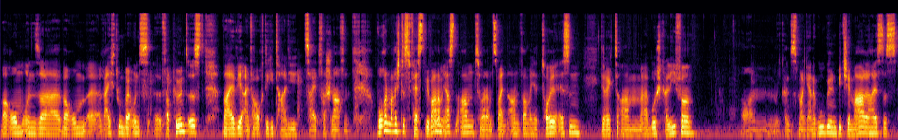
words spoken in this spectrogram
warum unser, warum äh, Reichtum bei uns äh, verpönt ist, weil wir einfach auch digital die Zeit verschlafen. Woran mache ich das fest? Wir waren am ersten Abend oder am zweiten Abend waren wir hier toll essen, direkt am äh, Burj Khalifa. Um, ihr könnt es mal gerne googeln. Bichemare heißt es.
